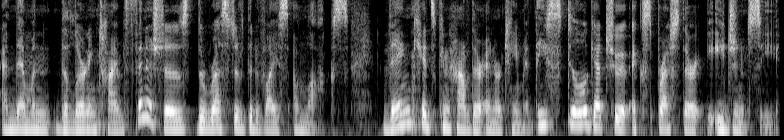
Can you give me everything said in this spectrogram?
And then when the learning time finishes, the rest of the device unlocks. Then kids can have their entertainment. They still get to express their agency.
